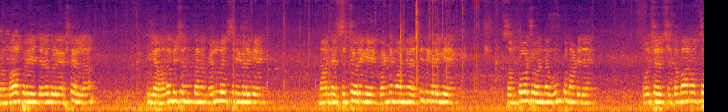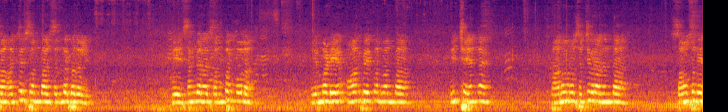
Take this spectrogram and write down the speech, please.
ರಂಭಾಪುರಿ ಜಗದೊಳಗೆ ಅಷ್ಟೇ ಅಲ್ಲ, ಇಲ್ಲಿ ಆಗಮಿಸಿದಂಥ ನಮ್ಮೆಲ್ಲ ಶ್ರೀಗಳಿಗೆ ಮಾನ್ಯ ಸಚಿವರಿಗೆ ಗಣ್ಯಮಾನ್ಯ ಅತಿಥಿಗಳಿಗೆ ಸಂತೋಷವನ್ನು ಉಂಟು ಮಾಡಿದೆ. ಬಹುಶಃ ಶತಮಾನೋತ್ಸವ ಆಚರಿಸುವಂಥ ಸಂದರ್ಭದಲ್ಲಿ ಈ ಸಂಘದ ಸಂಪನ್ಮೂಲ ಇಮ್ಮಡಿ ಆಗಬೇಕು ಅನ್ನುವಂಥ ಇಚ್ಛೆಯನ್ನು ಕಾನೂನು ಸಚಿವರಾದಂಥ ಸಂಸದೀಯ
